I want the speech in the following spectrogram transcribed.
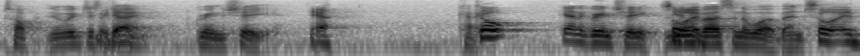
top. We just we get don't. a green sheet. Yeah. Okay. Cool. Get a green sheet, Sorted. universe and a workbench. Sorted.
